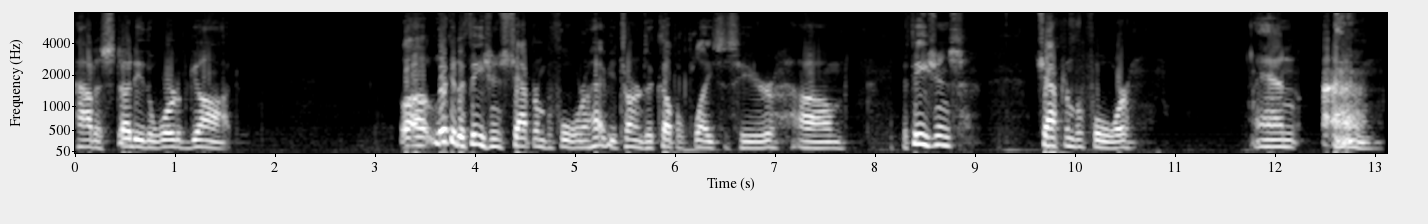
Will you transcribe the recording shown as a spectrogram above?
how to study the Word of God. Uh, look at Ephesians chapter number 4. I'll have you turn to a couple places here. Um, Ephesians chapter number 4. And I,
